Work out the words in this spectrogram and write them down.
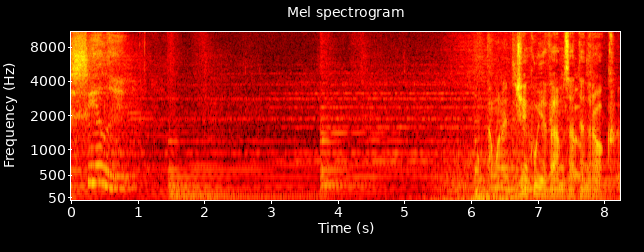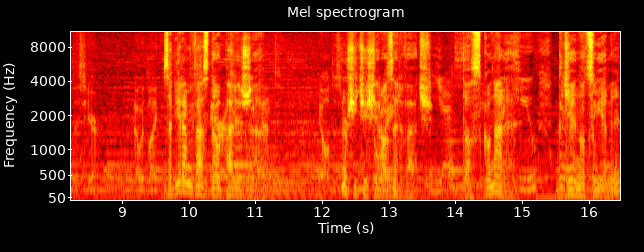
ceiling. Dziękuję Wam za ten rok. Zabieram Was do Paryża. Musicie się rozerwać. Doskonale. Gdzie nocujemy?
